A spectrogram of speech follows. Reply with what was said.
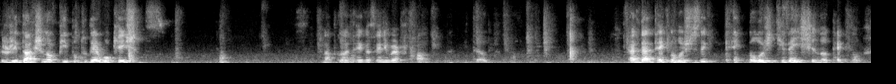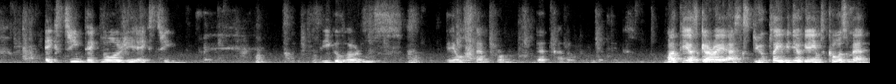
The reduction of people to their vocations. Not going to take us anywhere for fun, let me tell you. And then technology, technologization or techno, extreme technology, extreme legal hurdles, they all stem from that kind of things. Matthias Garay asks, do you play video games, Kosemen?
